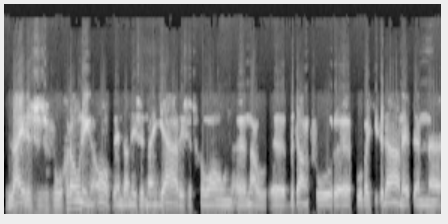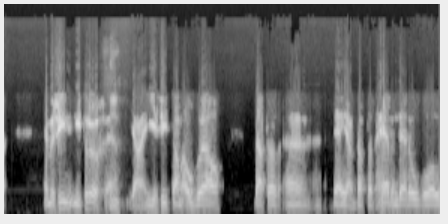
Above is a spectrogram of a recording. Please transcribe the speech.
leiden ze ze voor Groningen op. En dan is het na een jaar is het gewoon, eh, nou, eh, bedankt voor, eh, voor wat je gedaan hebt. En, eh, en we zien het niet terug. En ja, je ziet dan ook wel dat er, eh, ja, ja, dat er her en der ook wel,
